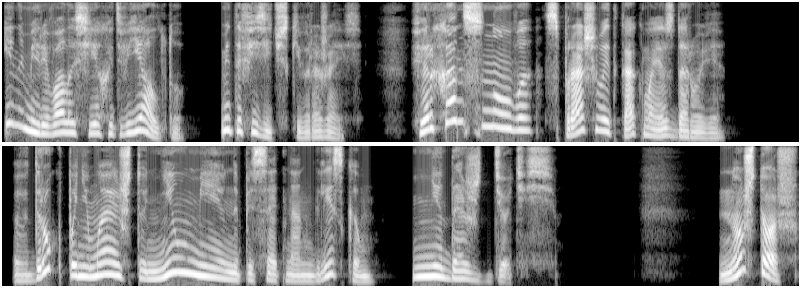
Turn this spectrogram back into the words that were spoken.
и намеревалась ехать в Ялту, метафизически выражаясь. Ферхан снова спрашивает, как мое здоровье. Вдруг понимаю, что не умею написать на английском «не дождетесь». Ну что ж,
